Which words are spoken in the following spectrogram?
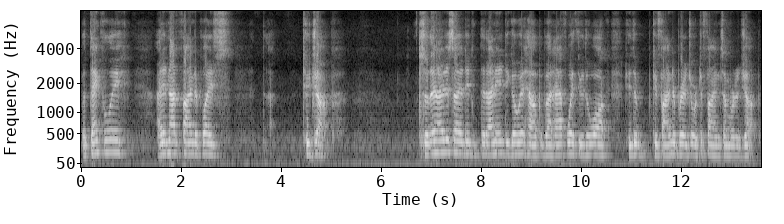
but thankfully, I did not find a place to jump. So then I decided that I needed to go get help about halfway through the walk to the to find a bridge or to find somewhere to jump.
